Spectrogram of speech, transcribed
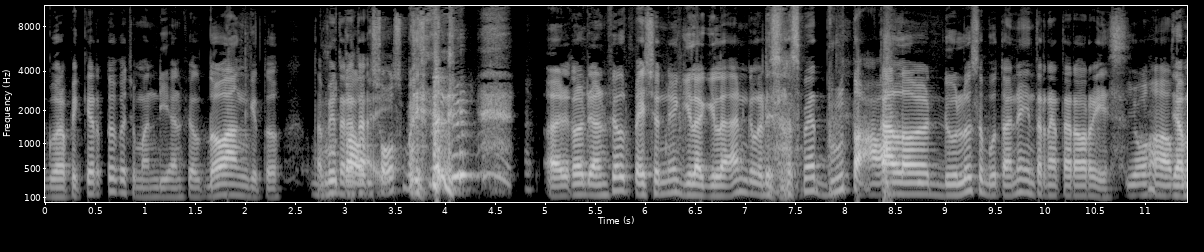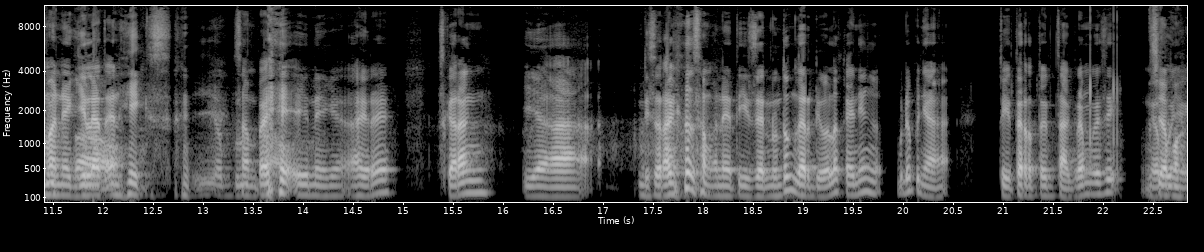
gua pikir tuh cuma di Anfield doang gitu tapi Brutal ternyata di sosmed. Eh, kalau di Anfield passionnya gila-gilaan kalau di sosmed brutal kalau dulu sebutannya internet teroris zamannya. Gillette and Hicks Iya, brutal. sampai ini akhirnya sekarang ya diserangnya sama netizen untung Guardiola kayaknya udah punya Twitter atau Instagram gak sih nggak Siapa? punya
